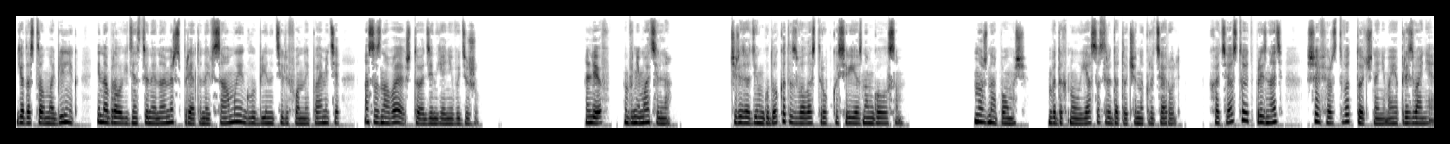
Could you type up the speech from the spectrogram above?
Я достал мобильник и набрал единственный номер, спрятанный в самые глубины телефонной памяти, осознавая, что один я не выдержу. «Лев, внимательно!» Через один гудок отозвалась трубка серьезным голосом. «Нужна помощь», — выдохнул я, сосредоточенно крутя руль. Хотя, стоит признать, шофёрство точно не мое призвание.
